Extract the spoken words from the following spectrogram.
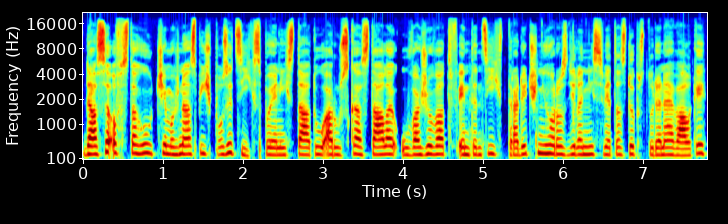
Dá se o vztahu, či možná spíš pozicích Spojených států a Ruska stále uvažovat v intencích tradičního rozdělení světa z dob studené války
